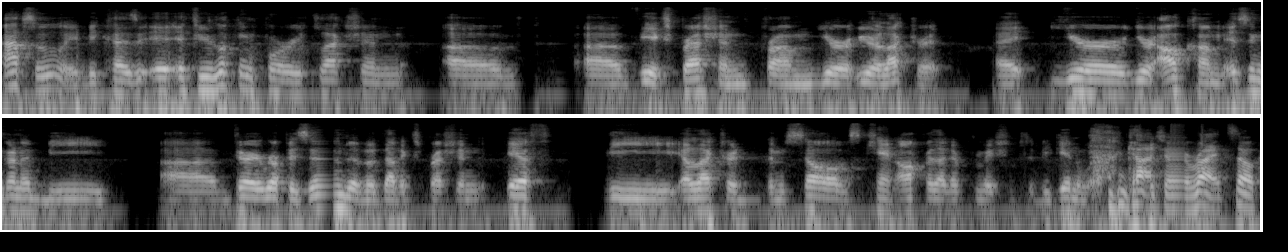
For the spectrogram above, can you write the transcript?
Absolutely, because if you're looking for a reflection of of the expression from your your electorate, uh, your your outcome isn't going to be uh, very representative of that expression if the electorate themselves can't offer that information to begin with. gotcha. Right. So,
